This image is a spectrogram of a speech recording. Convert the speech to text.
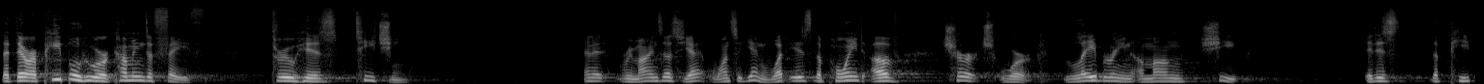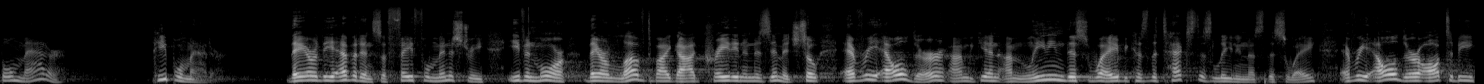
that there are people who are coming to faith through his teaching. And it reminds us yet once again what is the point of church work, laboring among sheep? It is the people matter. People matter. They are the evidence of faithful ministry. Even more, they are loved by God, created in His image. So every elder, I'm, again, I'm leaning this way because the text is leading us this way. Every elder ought to be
